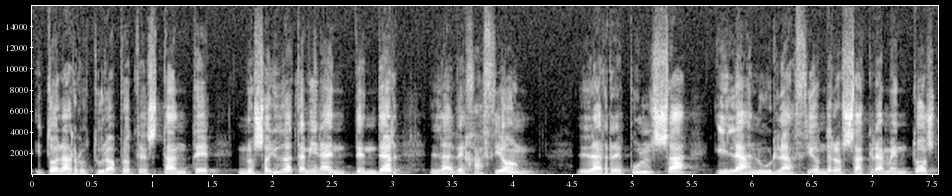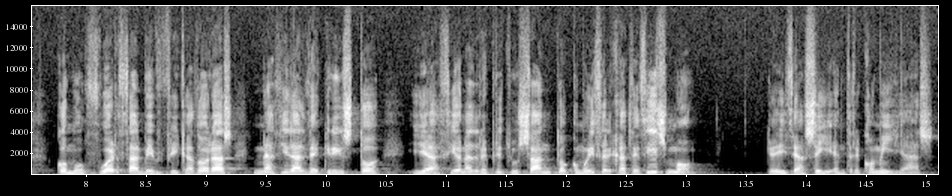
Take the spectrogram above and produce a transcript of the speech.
y toda la ruptura protestante nos ayuda también a entender la dejación, la repulsa y la anulación de los sacramentos como fuerzas vivificadoras nacidas de Cristo y acciones del Espíritu Santo, como dice el Catecismo, que dice así, entre comillas,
